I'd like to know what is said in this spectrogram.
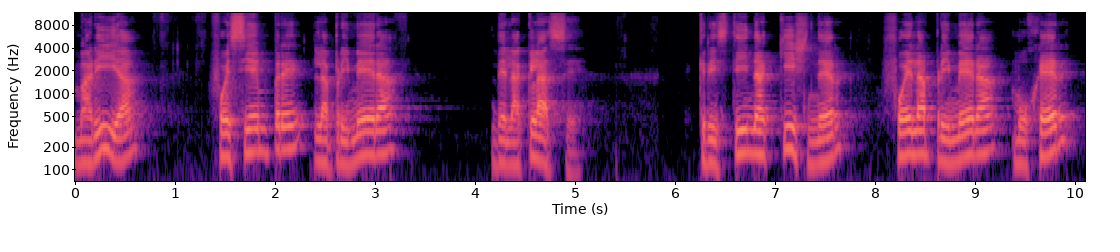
María fue siempre la primera de la clase. Cristina Kirchner fue la primera mujer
